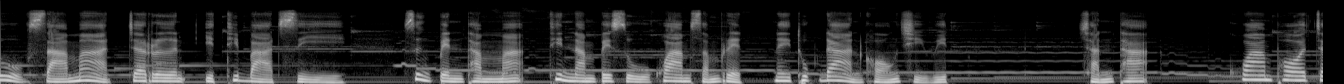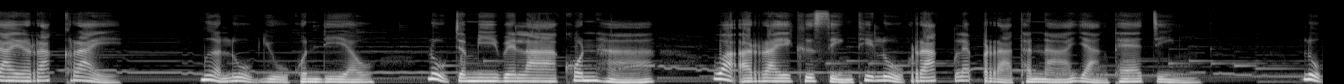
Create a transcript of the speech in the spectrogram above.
ลูกสามารถเจริญอิทธิบาทสี่ซึ่งเป็นธรรมะที่นำไปสู่ความสำเร็จในทุกด้านของชีวิต ฉันทะ ความพอใจรักใคร่เมื่อลูกอยู่คนเดียว ลูกจะมีเวลาค้นหา ว่าอะไรคือสิ่งที่ลูกรักและปรารถนาอย่างแท้จริง ลูก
